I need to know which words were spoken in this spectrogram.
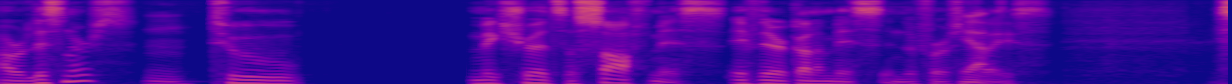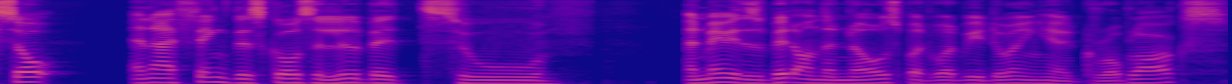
our listeners Mm. to make sure it's a soft miss if they're gonna miss in the first Yeah. place? So, and I think this goes a little bit to, and maybe this is a bit on the nose, but what we're doing here at Growblocks,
